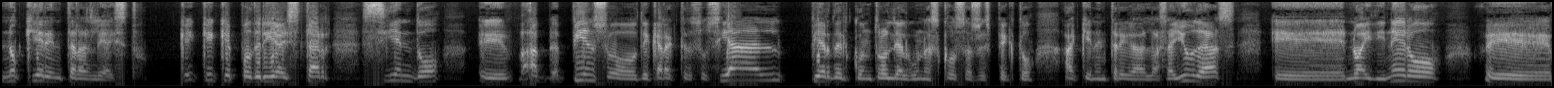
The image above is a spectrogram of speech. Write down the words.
no quiere entrarle a esto? ¿Qué, qué, podría estar siendo, eh, pienso, de carácter social? pierde el control de algunas cosas respecto a quien entrega las ayudas, eh, no hay dinero, eh,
